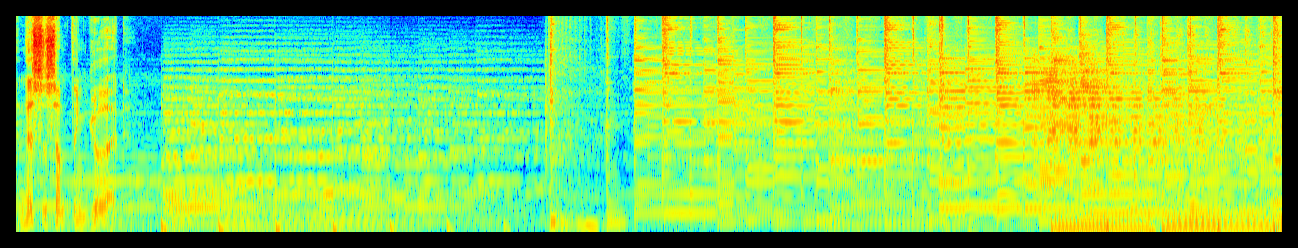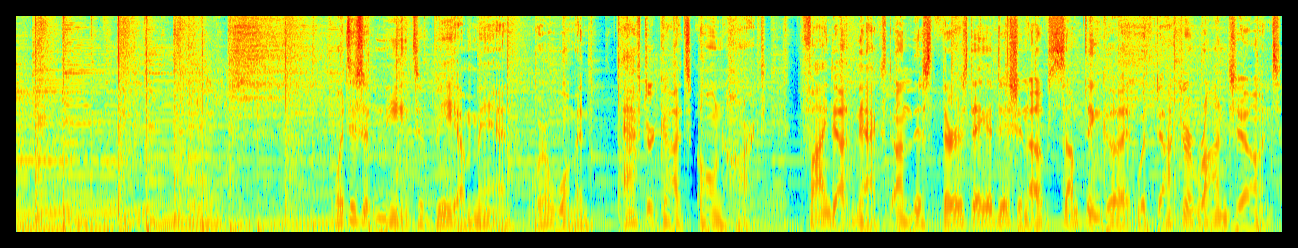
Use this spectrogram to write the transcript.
and this is something good. What does it mean to be a man or a woman after God's own heart? Find out next on this Thursday edition of Something Good with Dr. Ron Jones.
